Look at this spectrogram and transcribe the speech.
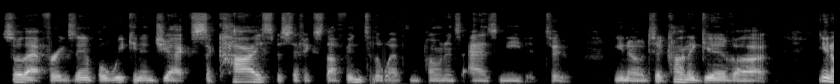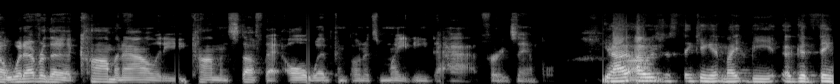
so that, for example, we can inject Sakai specific stuff into the web components as needed too. You know, to kind of give a you know whatever the commonality common stuff that all web components might need to have for example Yeah, I, I was Um, just thinking it might be a good thing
